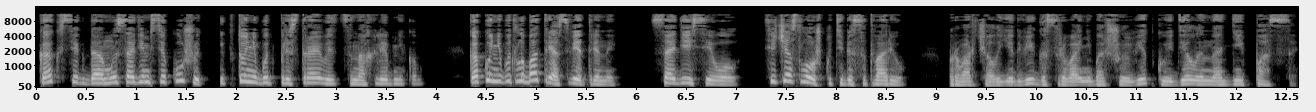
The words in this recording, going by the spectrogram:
как всегда, мы садимся кушать, и кто-нибудь пристраивается на хлебником. Какой-нибудь лоботряс ветреный. Садись, Эол, сейчас ложку тебе сотворю», — проворчала Едвига, срывая небольшую ветку и делая над ней пассы.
